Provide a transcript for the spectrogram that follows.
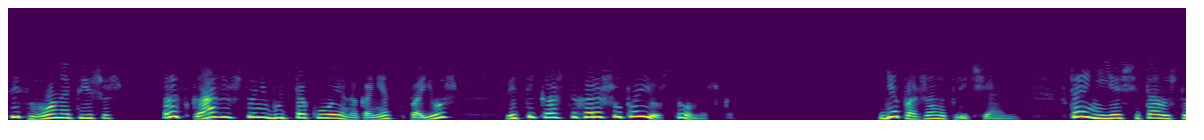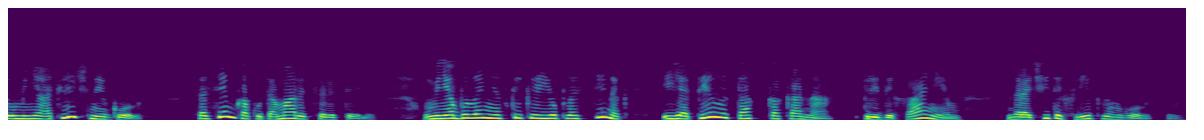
письмо напишешь, расскажешь что-нибудь такое, наконец споешь, ведь ты, кажется, хорошо поешь, солнышко. Я пожала плечами. Втайне я считала, что у меня отличный голос, совсем как у Тамары Церетели. У меня было несколько ее пластинок, и я пела так, как она, с придыханием, нарочито хриплым голосом.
